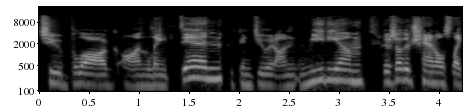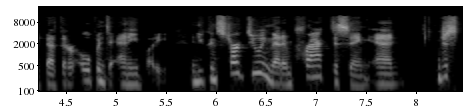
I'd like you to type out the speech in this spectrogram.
to blog on LinkedIn. You can do it on Medium. There's other channels like that that are open to anybody. And you can start doing that and practicing and just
